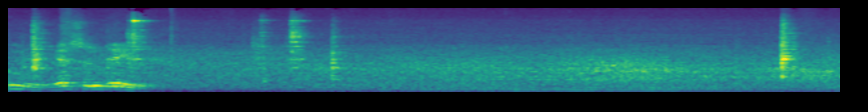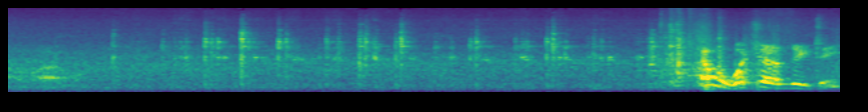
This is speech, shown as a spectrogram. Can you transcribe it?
Ooh, yes indeed. Watch out, DT.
